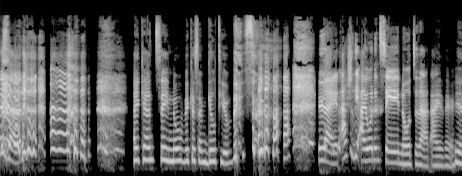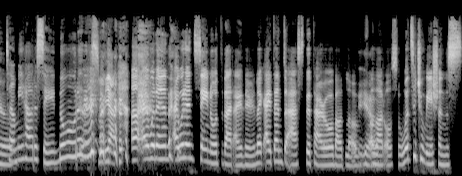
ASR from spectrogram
is that? i can't say no because i'm guilty of this right. Actually, I wouldn't say no to that either. yeah Tell me how to say no to this. But yeah, uh, I wouldn't. I wouldn't say no to that either. Like I tend to ask the tarot about love Yeah. a lot. Also, what situations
